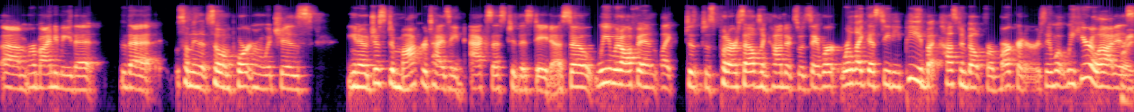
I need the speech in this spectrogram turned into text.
um, reminded me that that something that's so important, which is you know just democratizing access to this data. So we would often like just just put ourselves in context. Would say we're we're like a CDP, but custom built for marketers. And what we hear a lot is right.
